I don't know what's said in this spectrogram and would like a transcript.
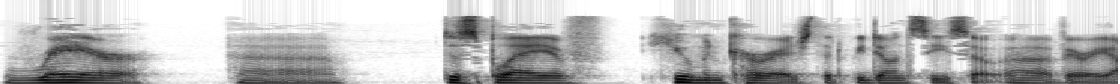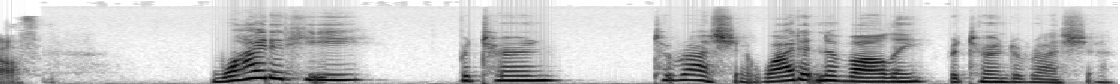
rare uh, display of human courage that we don't see so uh, very often. Why did he return to Russia? Why did Navalny return to Russia?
